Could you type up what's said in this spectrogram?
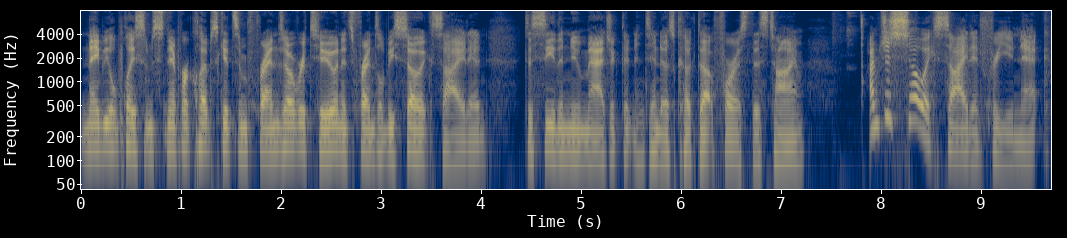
Maybe we'll play some Snipperclips, get some friends over too, and its friends will be so excited to see the new magic that Nintendo's cooked up for us this time. I'm just so excited for you, Nick.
